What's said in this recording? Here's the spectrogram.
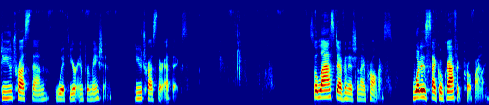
Do you trust them with your information? Do you trust their ethics? So, last definition, I promise. What is psychographic profiling?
